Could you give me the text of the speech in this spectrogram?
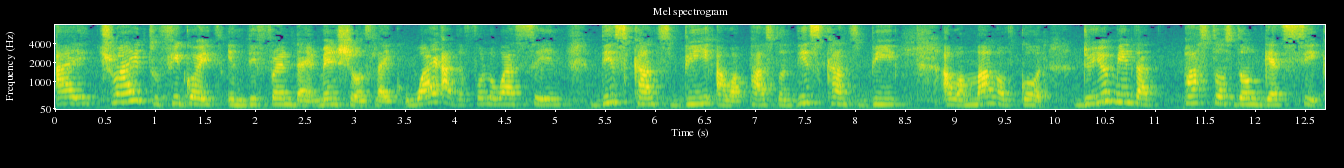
I tried to figure it in different dimensions like why are the followers saying this can't be our pastor this can't be our man of god? Do you mean that pastors don't get sick.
